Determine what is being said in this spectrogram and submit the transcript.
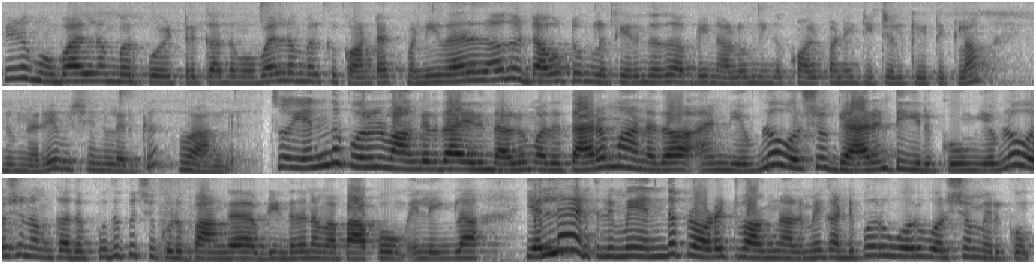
கீழே மொபைல் நம்பர் போயிட்டுருக்கு. அந்த மொபைல் நம்பருக்கு காண்டாக்ட் பண்ணி வேறு ஏதாவது டவுட் உங்களுக்கு இருந்தது அப்படின்னாலும் நீங்கள் கால் பண்ணி டீட்டெயில் கேட்டுக்கலாம். இன்னும் நிறைய விஷயங்கள் இருக்குது வாங்க. ஸோ எந்த பொருள் வாங்குறதா இருந்தாலும் அது தரமானதா அண்ட் எவ்வளோ வருஷம் கேரண்டி இருக்கும் எவ்வளோ வருஷம் நமக்கு அதை புதுப்பிச்சு கொடுப்பாங்க அப்படின்றத நம்ம பார்ப்போம் இல்லைங்களா? எல்லா இடத்துலையுமே எந்த ப்ராடக்ட் வாங்கினாலுமே கண்டிப்பாக ஒரு ஒரு வருஷம் இருக்கும்.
